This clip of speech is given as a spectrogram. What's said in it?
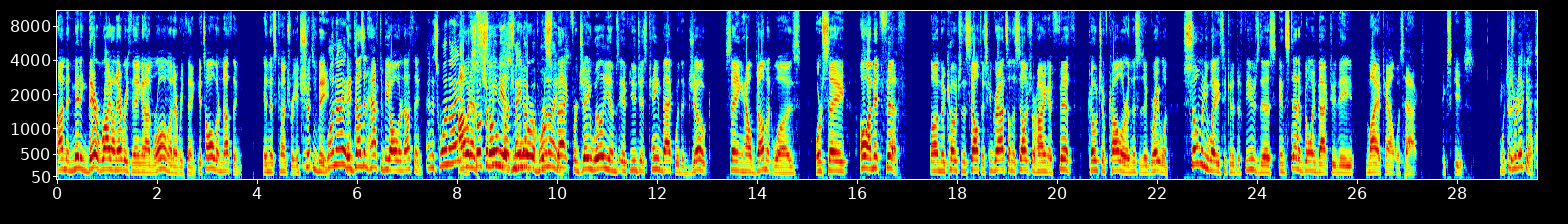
I'm admitting they're right on everything and I'm wrong on everything. It's all or nothing in this country. It shouldn't be. one item. It doesn't have to be all or nothing. And it's one item. I would have Social so media much is made more up of respect item. for Jay Williams if you just came back with a joke saying how dumb it was, or say, "Oh, I'm at fifth on the coach of the Celtics. Congrats on the Celtics for hiring a fifth coach of color, and this is a great one." So many ways he could have diffused this instead of going back to the "my account was hacked" excuse, which is ridiculous.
